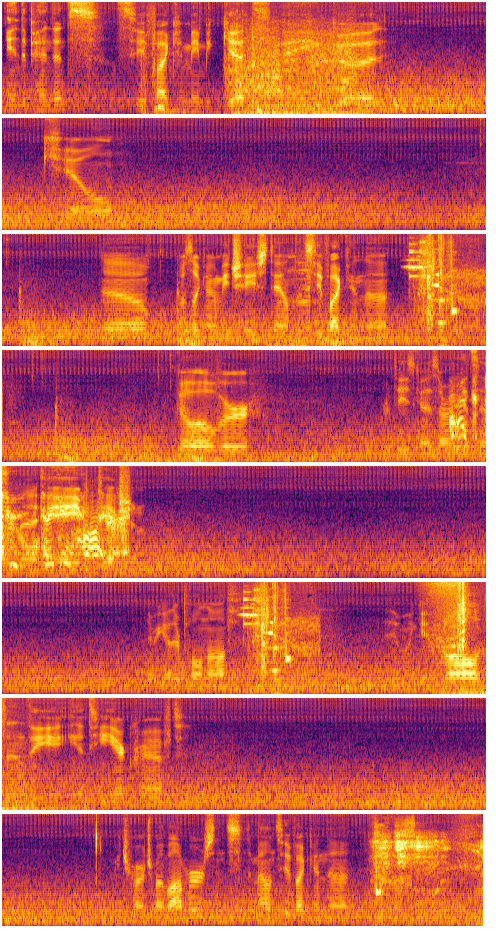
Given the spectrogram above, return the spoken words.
Independence. Let's see if I can maybe get a good kill. No, looks like I'm gonna be chased down. Let's see if I can uh, go over where these guys are and Group two, uh, taking fire. protection. There we go, they're pulling off. They want to get involved in the anti-aircraft. Recharge my bombers and send them out and see if I can uh,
